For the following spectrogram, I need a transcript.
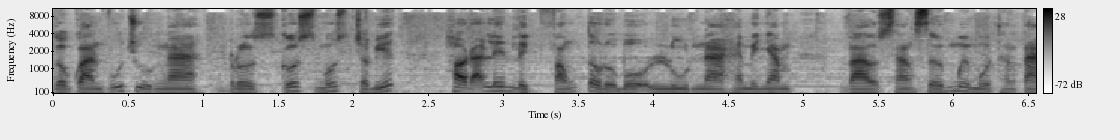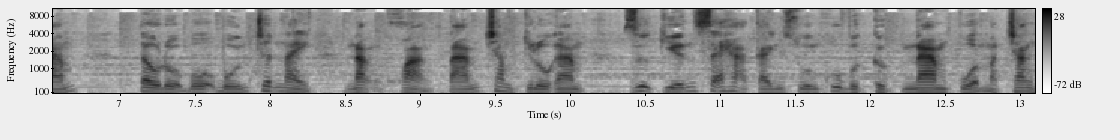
Cơ quan vũ trụ Nga Roscosmos cho biết họ đã lên lịch phóng tàu đổ bộ Luna 25 vào sáng sớm 11 tháng 8. Tàu đổ bộ 4 chân này nặng khoảng 800 kg, dự kiến sẽ hạ cánh xuống khu vực cực nam của mặt trăng.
